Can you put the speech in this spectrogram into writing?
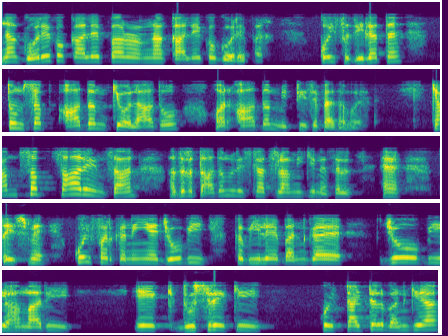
ना गोरे को काले पर और ना काले को गोरे पर कोई फजीलत है। तुम सब आदम के औलाद हो और आदम मिट्टी से पैदा हुए थे। क्या हम सब सारे इंसान हज़रत आदम इस्लामी की नस्ल है? तो इसमें कोई फ़र्क नहीं है। जो भी कबीले बन गए, जो भी हमारी एक दूसरे की कोई टाइटल बन गया,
